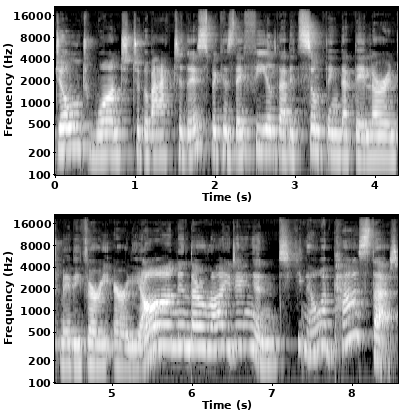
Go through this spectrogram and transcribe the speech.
don't want to go back to this because they feel that it's something that they learned maybe very early on in their riding. And, you know, I'm past that,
